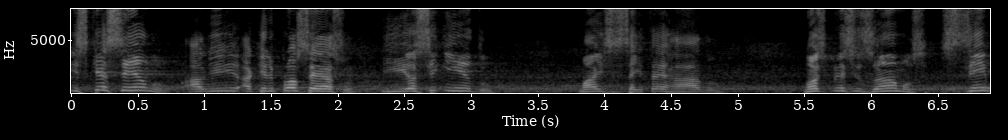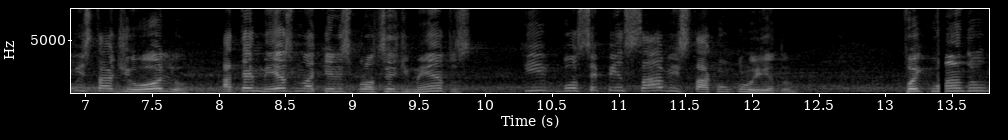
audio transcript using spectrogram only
esquecendo ali aquele processo e ia seguindo. Mas isso aí está errado. Nós precisamos sempre estar de olho, até mesmo naqueles procedimentos que você pensava estar concluído. Foi quando,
